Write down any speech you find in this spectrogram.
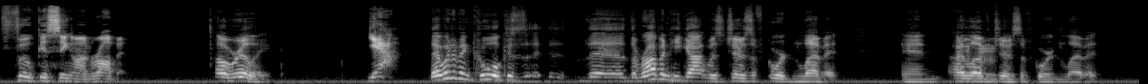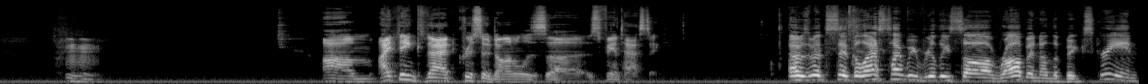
focusing on Robin. oh, really? Yeah. That would have been cool because the the Robin he got was Joseph Gordon-Levitt, and I love Mhm. Joseph Gordon-Levitt. hmm Um, I think that Chris O'Donnell is uh is fantastic. I was about to say the last time we really saw Robin on the big screen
